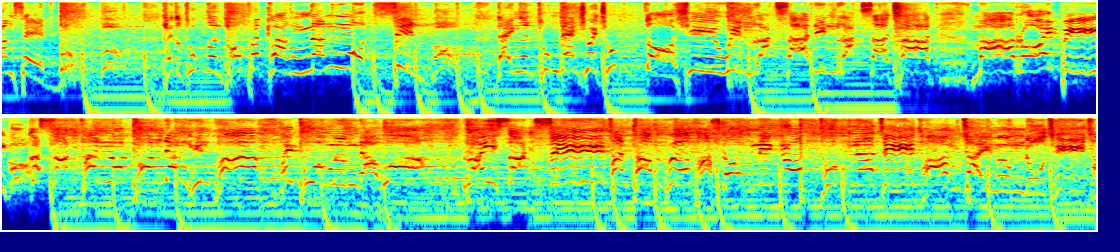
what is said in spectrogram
รั่งเศสบุกให้ต้องทุกเงินทองพระคลังนั้นหมด ช่วยชุบต่อชีวิตรักษาดินรักษาชาติ มาร้อยปี ก็สัตว์ท่านอดทนดังหินผาให้พวกมึงด่าว่า ไรศักดิ์ศรีท่านทำเพื่อพาสกนิกรบทุกนาทีทำใจมึงดูทีท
